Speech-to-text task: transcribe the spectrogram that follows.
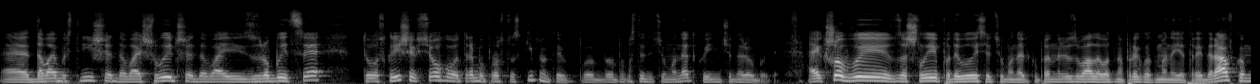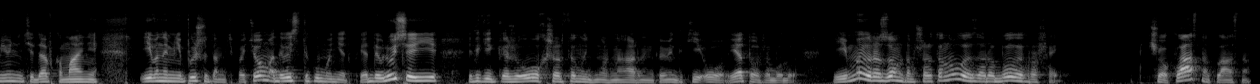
е, давай швидше, давай швидше, давай зроби це. То, скоріше всього, треба просто скіпнути, пропустити цю монетку і нічого не робити. А якщо ви зайшли, подивилися цю монетку, проаналізували, от, наприклад, в мене є трейдера в ком'юніті, да, в команді, і вони мені пишуть там, типу, Тьома, дивись таку монетку. Я дивлюся її і такий кажу, ох, шортануть можна гарненько. Він такий, о, я теж буду. І ми разом там шортанули, заробили грошей. Що, класно, класно.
